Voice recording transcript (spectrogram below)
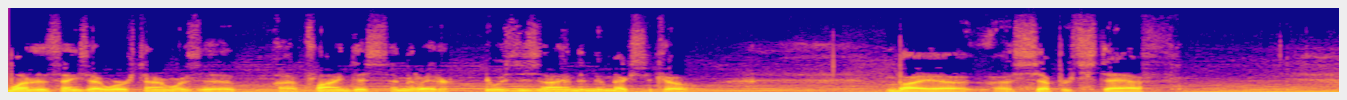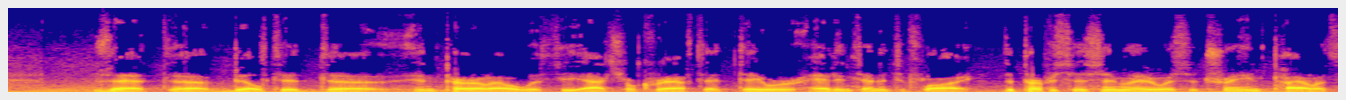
One of the things I worked on was a, a flying disc simulator. It was designed in New Mexico by a, a separate staff that uh, built it uh, in parallel with the actual craft that they were had intended to fly. The purpose of the simulator was to train pilots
